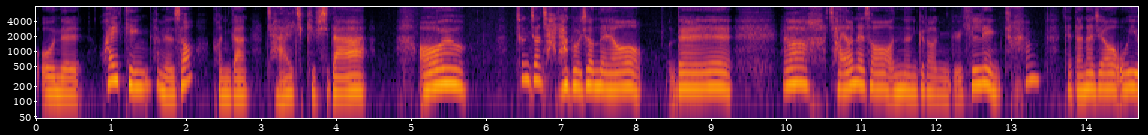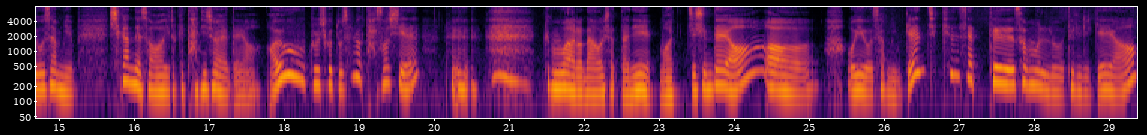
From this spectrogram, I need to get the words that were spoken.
오늘 화이팅 하면서 건강 잘 지킵시다. 어유 충전 잘하고 오셨네요. 네. 아, 자연에서 얻는 그런 그 힐링 참 대단하죠. 5253님. 시간 내서 이렇게 다니셔야 돼요. 아유, 그러시고 또 새벽 5시에. 근무하러 나오셨다니 멋지신데요. 어, 5253님께 치킨 세트 선물로 드릴게요.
